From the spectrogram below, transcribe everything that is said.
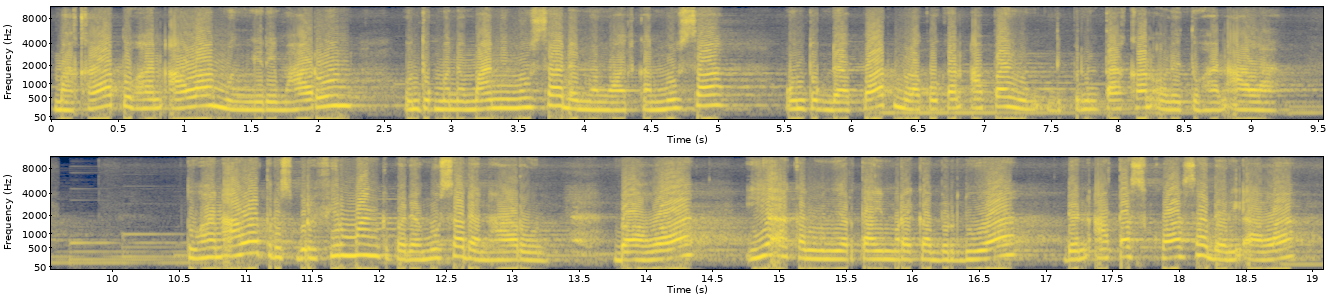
Maka Tuhan Allah mengirim Harun untuk menemani Musa dan menguatkan Musa untuk dapat melakukan apa yang diperintahkan oleh Tuhan Allah. Tuhan Allah terus berfirman kepada Musa dan Harun bahwa ia akan menyertai mereka berdua dan atas kuasa dari Allah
